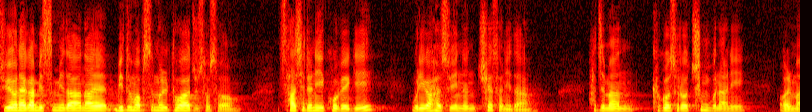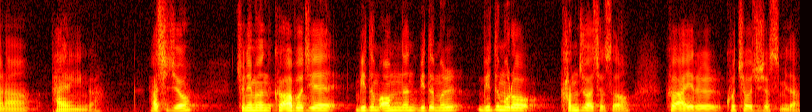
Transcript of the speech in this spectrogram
주여 내가 믿습니다. 나의 믿음 없음을 도와주소서. 사실은 이 고백이 우리가 할 수 있는 최선이다. 하지만 그것으로 충분하니 얼마나 다행인가. 아시죠? 주님은 그 아버지의 믿음 없는 믿음을 믿음으로 간주하셔서 그 아이를 고쳐 주셨습니다.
